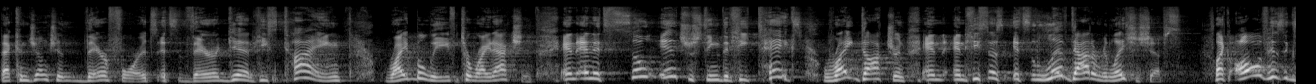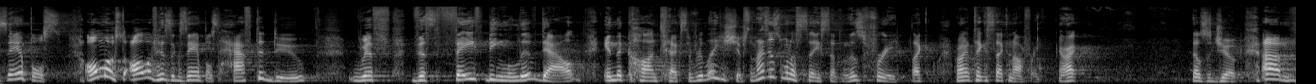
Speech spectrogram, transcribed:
that conjunction, therefore. It's, it's there again. He's tying right belief to right action. And, and it's so interesting that he takes right doctrine and, and he says it's lived out in relationships. Like all of his examples, almost all of his examples have to do with this faith being lived out in the context of relationships. And I just want to say something. This is free. Like, we're going to take a second offering, all right? That was a joke. Um,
